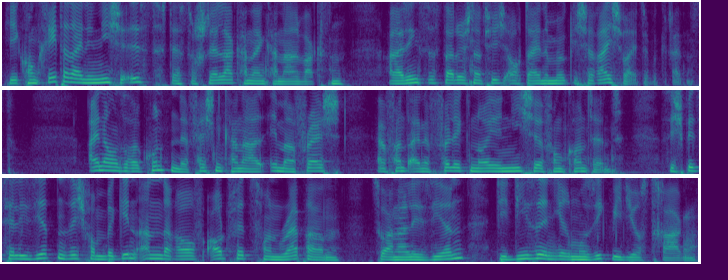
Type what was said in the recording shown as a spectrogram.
Je konkreter deine Nische ist, desto schneller kann dein Kanal wachsen. Allerdings ist dadurch natürlich auch deine mögliche Reichweite begrenzt. Einer unserer Kunden, der Fashion-Kanal Immer Fresh, er fand eine völlig neue Nische von Content. Sie spezialisierten sich von Beginn an darauf, Outfits von Rappern zu analysieren, die diese in ihren Musikvideos tragen.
